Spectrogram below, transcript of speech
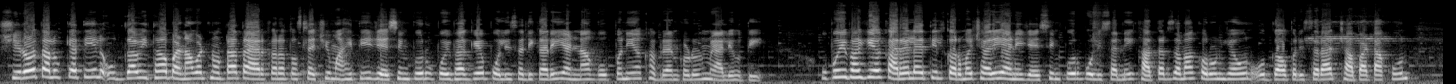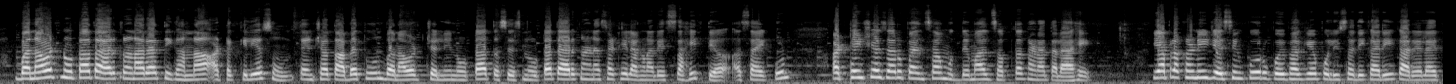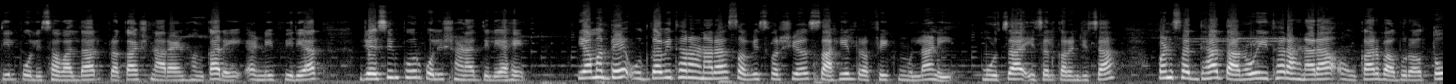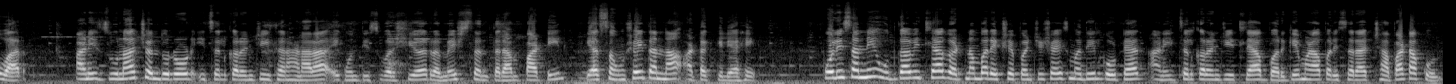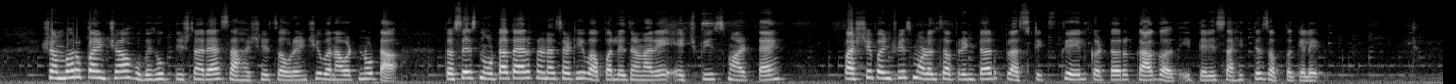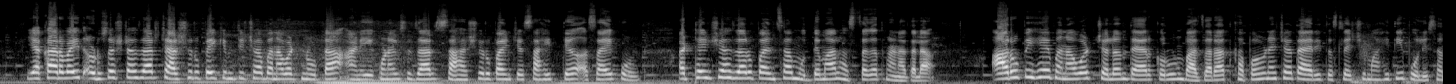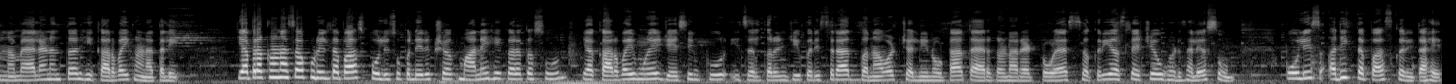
शिरोळ तालुक्यातील उदगाव इथं बनावट नोटा तयार करत असल्याची माहिती जयसिंगपूर उपविभागीय पोलीस अधिकारी यांना गोपनीय खबऱ्यांकडून मिळाली होती. उपविभागीय कार्यालयातील कर्मचारी आणि जयसिंगपूर पोलिसांनी खातरजमा करून घेऊन उदगाव परिसरात छापा टाकून बनावट नोटा तयार करणाऱ्या तिघांना अटक केली असून त्यांच्या ताब्यातून बनावट चलनी नोटा तसेच नोटा तयार करण्यासाठी लागणारे साहित्य असा एकूण अठ्ठ्याऐंशी हजार रुपयांचा मुद्देमाल जप्त करण्यात आला आहे. या प्रकरणी जयसिंगपूर उपविभागीय पोलीस अधिकारी कार्यालयातील पोलीस हवालदार प्रकाश नारायण हंकारे यांनी फिर्याद जयसिंगपूर पोलीस ठाण्यात दिली आहे. यामध्ये उदगाव इथं राहणारा सव्वीस वर्षीय साहिल रफिक मुल्लाणी मूळचा इचलकरंजीचा पण सध्या दानोळी इथं राहणारा ओंकार बाबूराव तोवार आणि जुना चंदूर रोड इचलकरंजी इथं राहणारा एकोणतीस वर्षीय रमेश संतराम पाटील या संशयितांना अटक केली आहे. पोलिसांनी उदगाव इथल्या गट नंबर एकशे पंचेचाळीस मधील गोट्यात आणि इचलकरंजी इथल्या बर्गेमळा परिसरात छापा टाकून शंभर रुपयांच्या हुबेहूब दिसणाऱ्या सहाशे चौऱ्याऐंशी बनावट नोटा तसेच नोटा तयार करण्यासाठी वापरले जाणारे एच पी स्मार्ट टँक पाचशे पंचवीस मॉडेलचा प्रिंटर प्लास्टिक स्केल कटर कागद इत्यादी साहित्य जप्त केले. या कारवाईत अडुसष्ट हजार चारशे रुपये किमतीच्या बनावट नोटा आणि एकोणावीस हजार सहाशे रुपयांचे साहित्य असा एकूण अठ्ठ्याऐंशी हजार रुपयांचा मुद्देमाल हस्तगत करण्यात आला. आरोपी हे बनावट चलन तयार करून बाजारात खपवण्याच्या तयारीत असल्याची माहिती पोलिसांना मिळाल्यानंतर ही कारवाई करण्यात आली. या प्रकरणाचा पुढील तपास पोलीस उपनिरीक्षक माने हे करत असून या कारवाईमुळे जयसिंगपूर इचलकरंजी परिसरात बनावट चलनी नोटा तयार करणाऱ्या टोळ्यात सक्रिय असल्याचे उघड झाले असून पोलीस अधिक तपास करीत आहेत.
